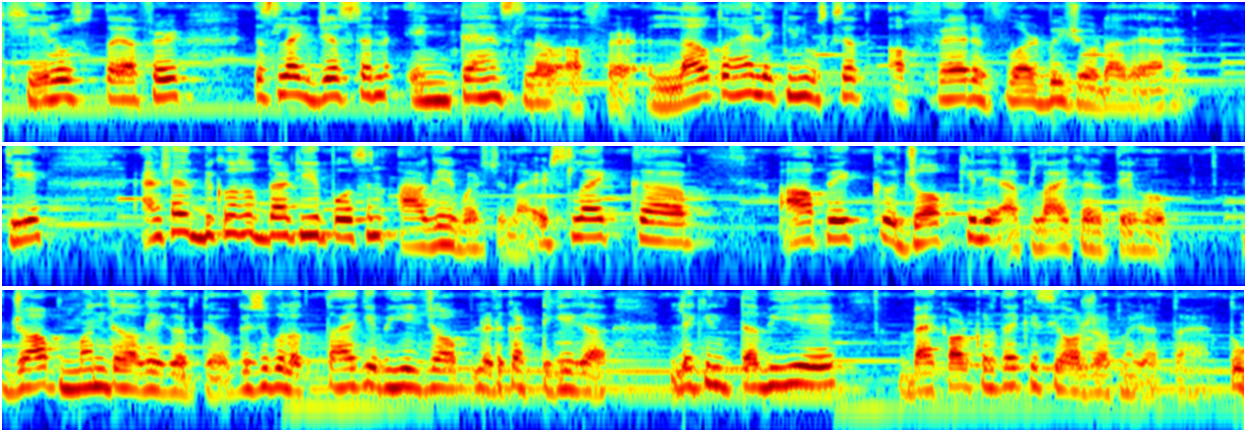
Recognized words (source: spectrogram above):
खेल हो सकता है या फिर it's like just an intense love affair love तो है लेकिन उसके साथ अफेयर वर्ड भी जोड़ा गया है ठीक है? एंड शायद बिकॉज़ ऑफ़ दैट ये पर्सन आगे बढ़ चला है। इट्स लाइक like, uh, आप एक जॉब के लिए अप्लाई करते हो जॉब मन लगा के करते हो। किसी को लगता है कि भाई ये जॉब लड़का टिकेगा, लेकिन तब ये बैकआउट करता है, किसी और जॉब में जाता है। तो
